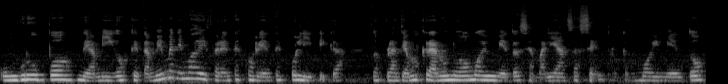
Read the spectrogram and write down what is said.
un grupo de amigos que también venimos de diferentes corrientes políticas, nos planteamos crear un nuevo movimiento que se llama Alianza Centro, que es un movimiento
